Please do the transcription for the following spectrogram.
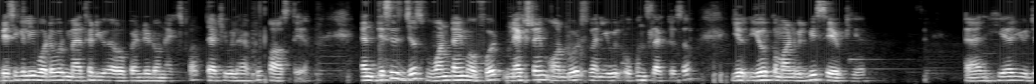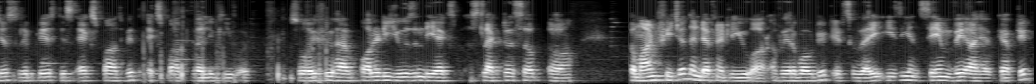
basically whatever method you have appended on xpath that you will have to pass there. And this is just one time effort. Next time onwards when you will open SelectorsHub your, your command will be saved here and here you just replace this xpath with xpath value keyword. So if you have already used in the x SelectorsHub uh, command feature then definitely you are aware about it. It's very easy and same way i have kept it.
